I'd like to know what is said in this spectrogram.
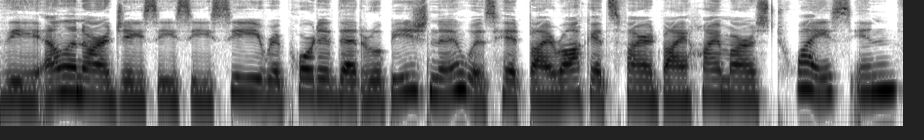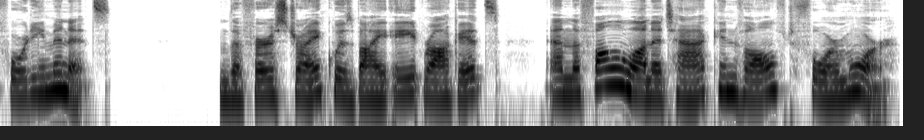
The LNR JCCC reported that Rubizhne was hit by rockets fired by HIMARS twice in 40 minutes. The first strike was by eight rockets, and the follow on attack involved four more.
